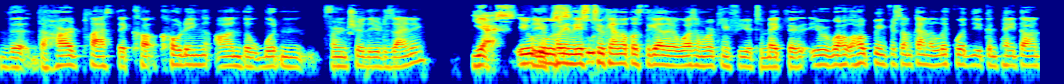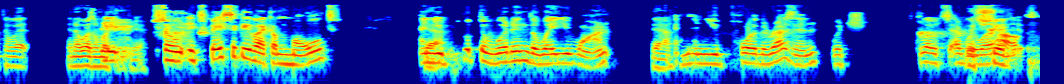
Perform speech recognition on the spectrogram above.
the the hard plastic co- coating on the wooden furniture that you're designing. Yes, So you're was putting these two chemicals together. It wasn't working for you to make the. You were hoping for some kind of liquid that you can paint onto it, and it wasn't working for you. So it's basically like a mold, and Yeah. you put the wood in the way you want, Yeah. and then you pour the resin, which floats Which everywhere should else.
